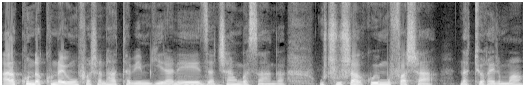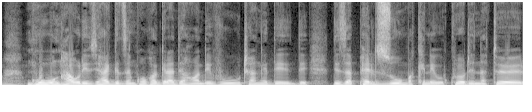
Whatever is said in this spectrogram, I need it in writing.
arakunda ko ndabimufasha ntatabimbwira neza cyangwa ugasanga uca ushaka kubimufasha naturellement. Nk'ubu nka olivier hageze nko kagira de rendez-vous cyangwa de, de, des appels zoom akenewe kuri ordinateur.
